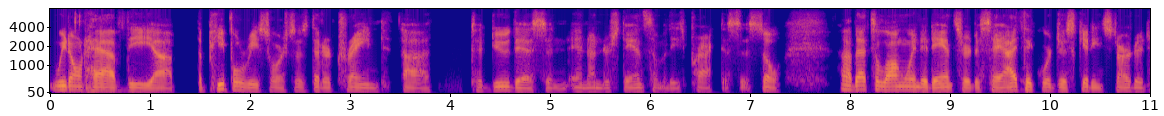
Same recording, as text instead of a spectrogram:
we don't have the uh, the people resources that are trained uh, to do this and, and understand some of these practices. So uh, that's a long-winded answer to say I think we're just getting started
